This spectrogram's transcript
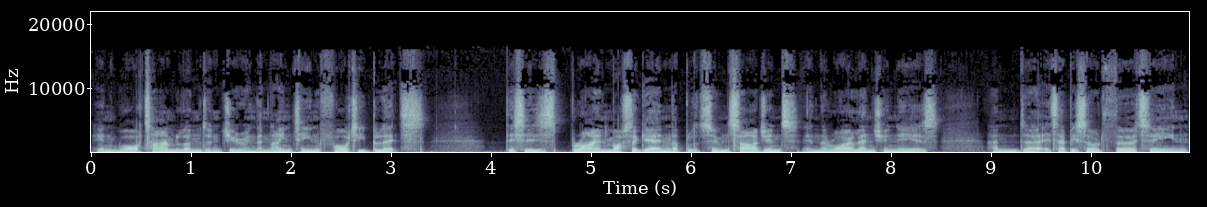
in wartime London during the 1940 Blitz. This is Brian Moss again, the platoon sergeant in the Royal Engineers, and uh, it's episode 13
